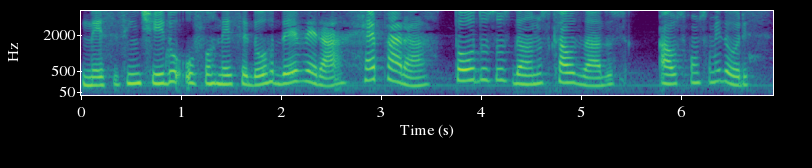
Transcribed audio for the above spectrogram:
Nesse sentido, o fornecedor deverá reparar todos os danos causados aos consumidores.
